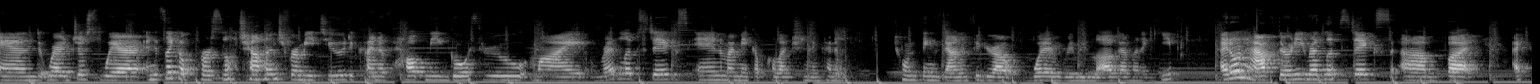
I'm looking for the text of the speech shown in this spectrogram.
and where just wear, and it's like a personal challenge for me too to kind of help me go through my red lipsticks in my makeup collection and kind of tone things down and figure out what I really love I'm gonna keep. I don't have 30 red lipsticks, uh, but I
